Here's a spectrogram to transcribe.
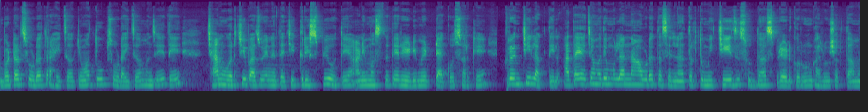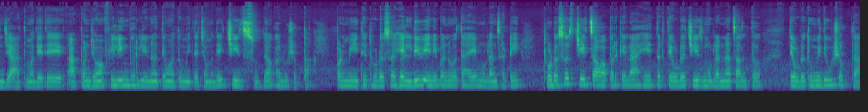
बटर सोडत राहायचं किंवा तूप सोडायचं म्हणजे ते छान वरची बाजू आहे ना त्याची क्रिस्पी होते आणि मस्त ते रेडीमेड टॅकोसारखे क्रंची लागतील. आता याच्यामध्ये मुलांना आवडत असेल ना तर तुम्ही चीजसुद्धा स्प्रेड करून घालू शकता. म्हणजे आतमध्ये ते आपण जेव्हा फिलिंग भरली ना तेव्हा तुम्ही त्याच्यामध्ये चीजसुद्धा घालू शकता. पण मी इथे थोडंसं हेल्दी वेनी बनवत आहे मुलांसाठी. थोडंसंच चीजचा वापर केला आहे तर तेवढं चीज मुलांना चालतं. तेवढं तुम्ही देऊ शकता.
